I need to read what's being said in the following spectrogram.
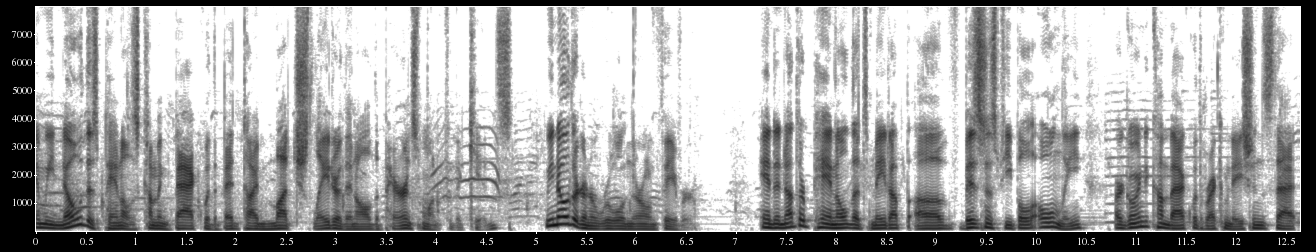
And we know this panel is coming back with a bedtime much later than all the parents want for the kids. We know they're going to rule in their own favor. And another panel that's made up of business people only are going to come back with recommendations that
